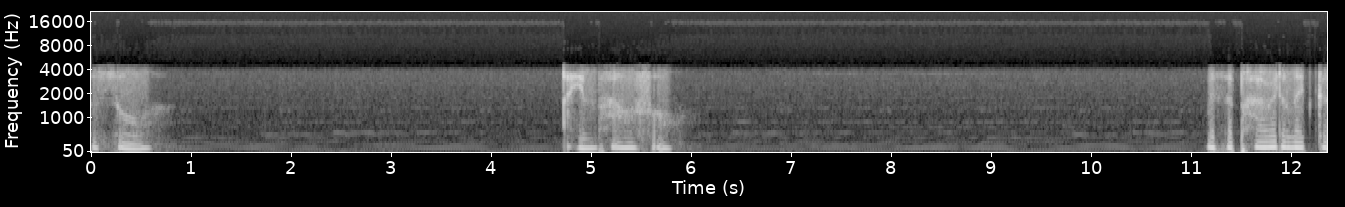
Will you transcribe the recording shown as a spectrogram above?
the soul, I am powerful. With the power to let go,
